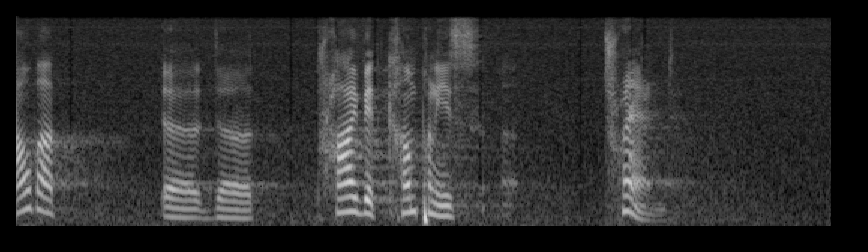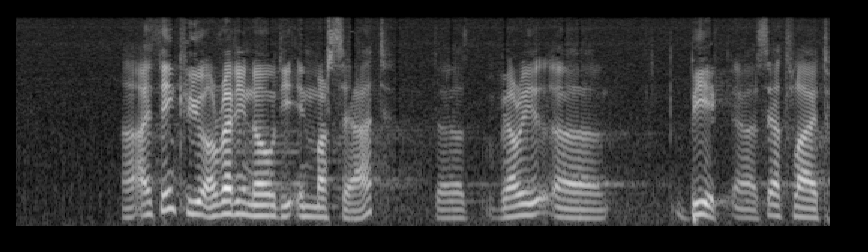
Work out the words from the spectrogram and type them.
How about uh, the private companies uh, trend? Uh, I think you already know the Inmarsat, the very uh, big uh, satellite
